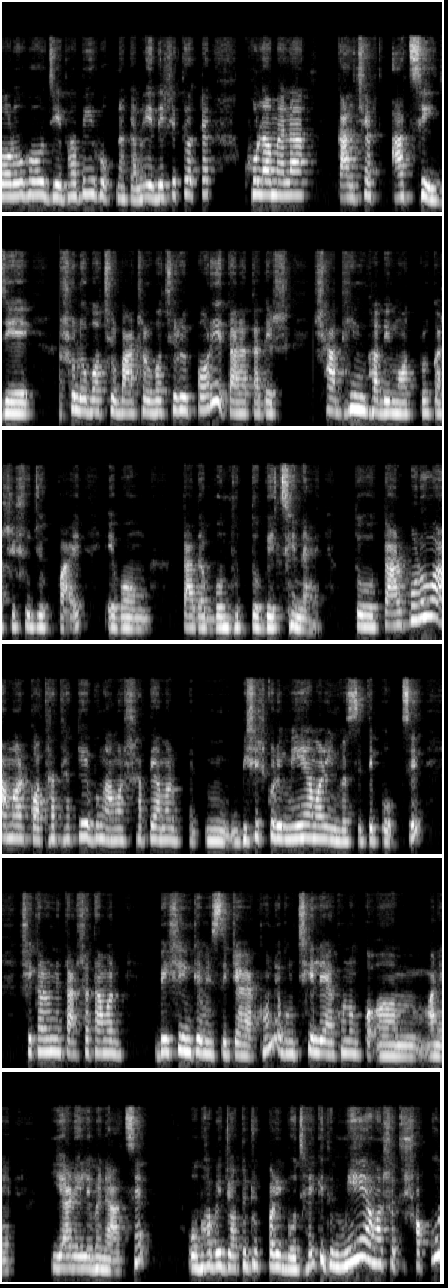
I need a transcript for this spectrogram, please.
বড় হোক যেভাবেই হোক না কেন, এদেশে তো একটা খোলামেলা কালচার আছেই যে ষোলো বছর বা আঠারো বছরের পরে তারা তাদের স্বাধীনভাবে মত প্রকাশের সুযোগ পায় এবং তাদের বন্ধুত্ব বেছে নেয়। তো তারপরেও আমার কথা থাকে এবং আমার সাথে আমার বিশেষ করে মেয়ে আমার ইউনিভার্সিটিতে পড়ছে, সে কারণে তার সাথে আমার বেশি ইন্টারমিসিটা এখন এবং ছেলে এখনও মানে ইয়ার ইলেভেনে আছে। ওভাবে যতটুকু পারি বোঝাই, কিন্তু মেয়ে আমার সাথে সকল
